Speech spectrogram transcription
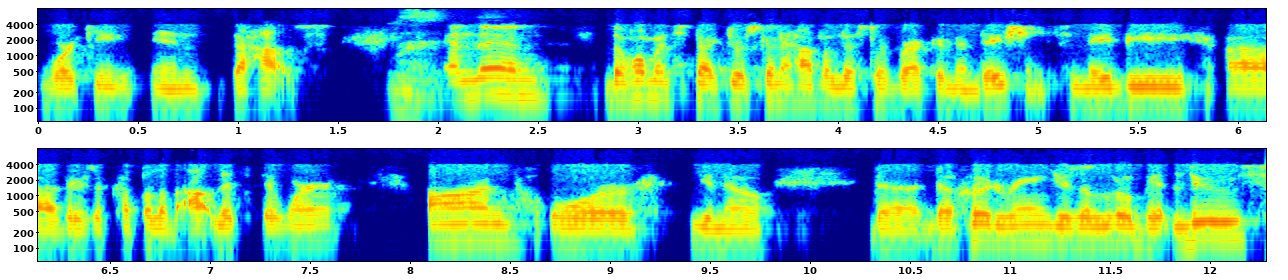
working in the house. Right. And then the home inspector is going to have a list of recommendations. Maybe uh, there's a couple of outlets that weren't on, or you know, the the hood range is a little bit loose,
